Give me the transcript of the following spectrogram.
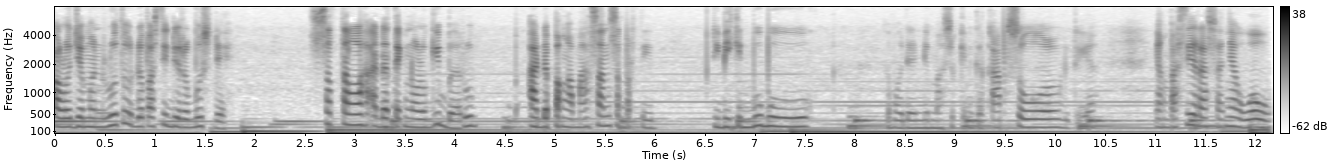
Kalau zaman dulu tuh udah pasti direbus deh. Setelah ada teknologi baru ada pengemasan seperti dibikin bubuk, kemudian dimasukin ke kapsul gitu ya. Yang pasti rasanya wow.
